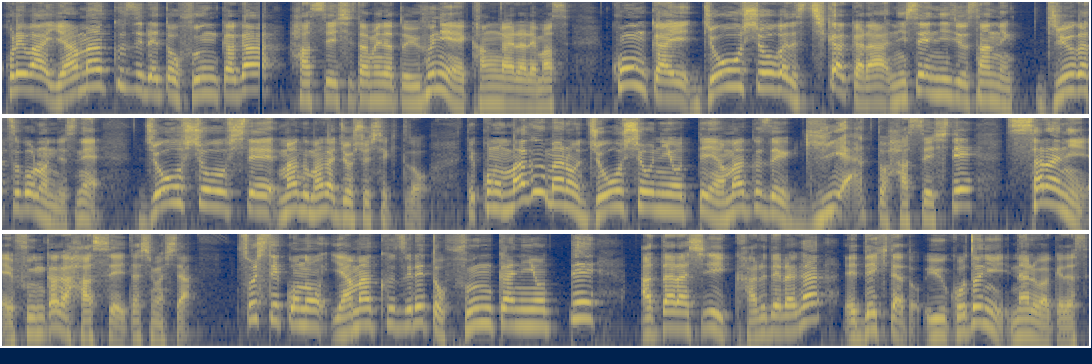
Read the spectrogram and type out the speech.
これは山崩れと噴火が発生したためだというふうに考えられます。今回上昇がです、地下から2023年10月頃にですね、上昇してマグマが上昇してきたと。で、このマグマの上昇によって山崩れがギヤッと発生して、さらに噴火が発生いたしました。そしてこの山崩れと噴火によって、新しいカルデラができたということになるわけです。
